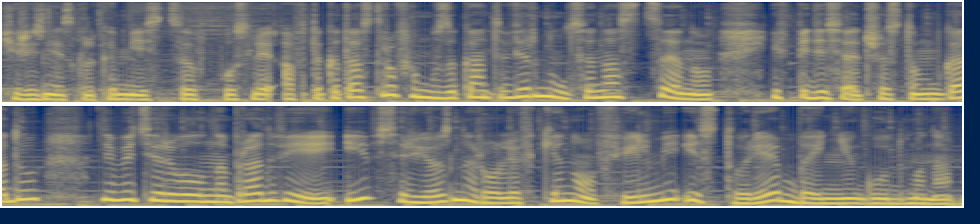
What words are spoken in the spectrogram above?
Через несколько месяцев После автокатастрофы музыкант вернулся на сцену и в 1956 году дебютировал на Бродвее и в серьезной роли в кино в фильме «История Бенни Гудмана».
